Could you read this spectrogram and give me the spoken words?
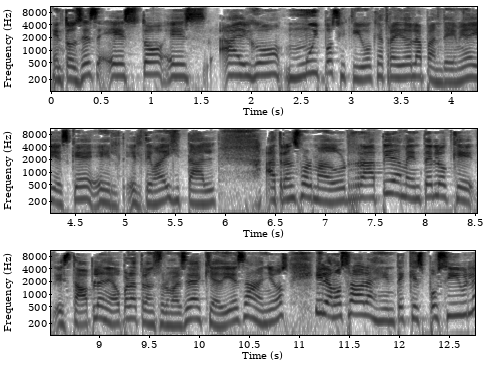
Entonces esto es algo muy positivo que ha traído la pandemia y es que el, el tema digital ha transformado rápidamente lo que estaba planeado para transformarse de aquí a 10 años y le ha mostrado a la gente que es posible,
